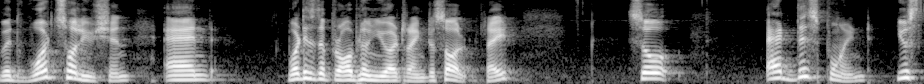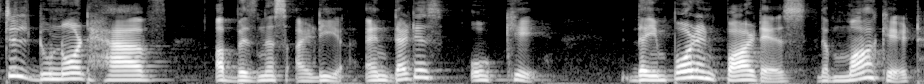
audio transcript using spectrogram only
with what solution, and what is the problem you are trying to solve, right? So, at this point, you still do not have a business idea, and that is okay. The important part is the market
